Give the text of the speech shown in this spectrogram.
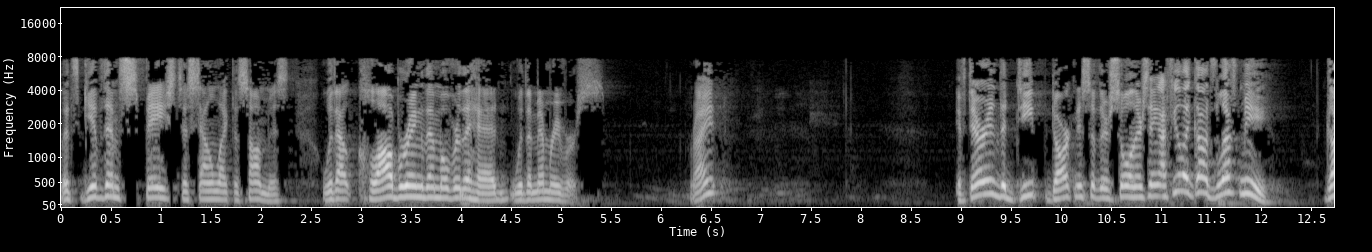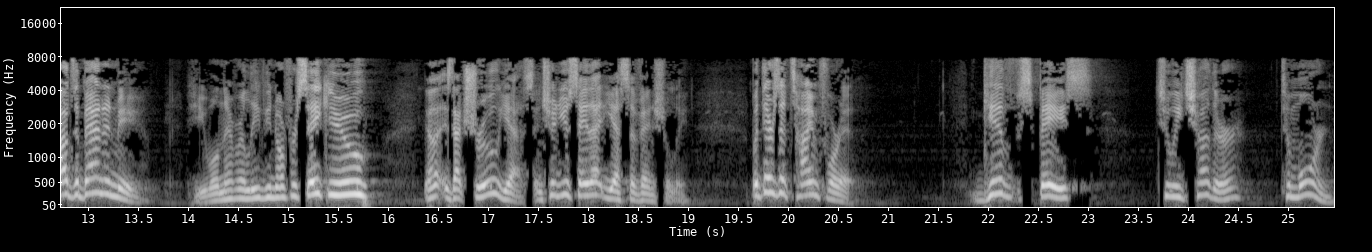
let's give them space to sound like the psalmist without clobbering them over the head with a memory verse. Right? If they're in the deep darkness of their soul and they're saying, I feel like God's left me, God's abandoned me, He will never leave you nor forsake you. Now, is that true? Yes. And should you say that? Yes, eventually. But there's a time for it. Give space to each other to mourn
